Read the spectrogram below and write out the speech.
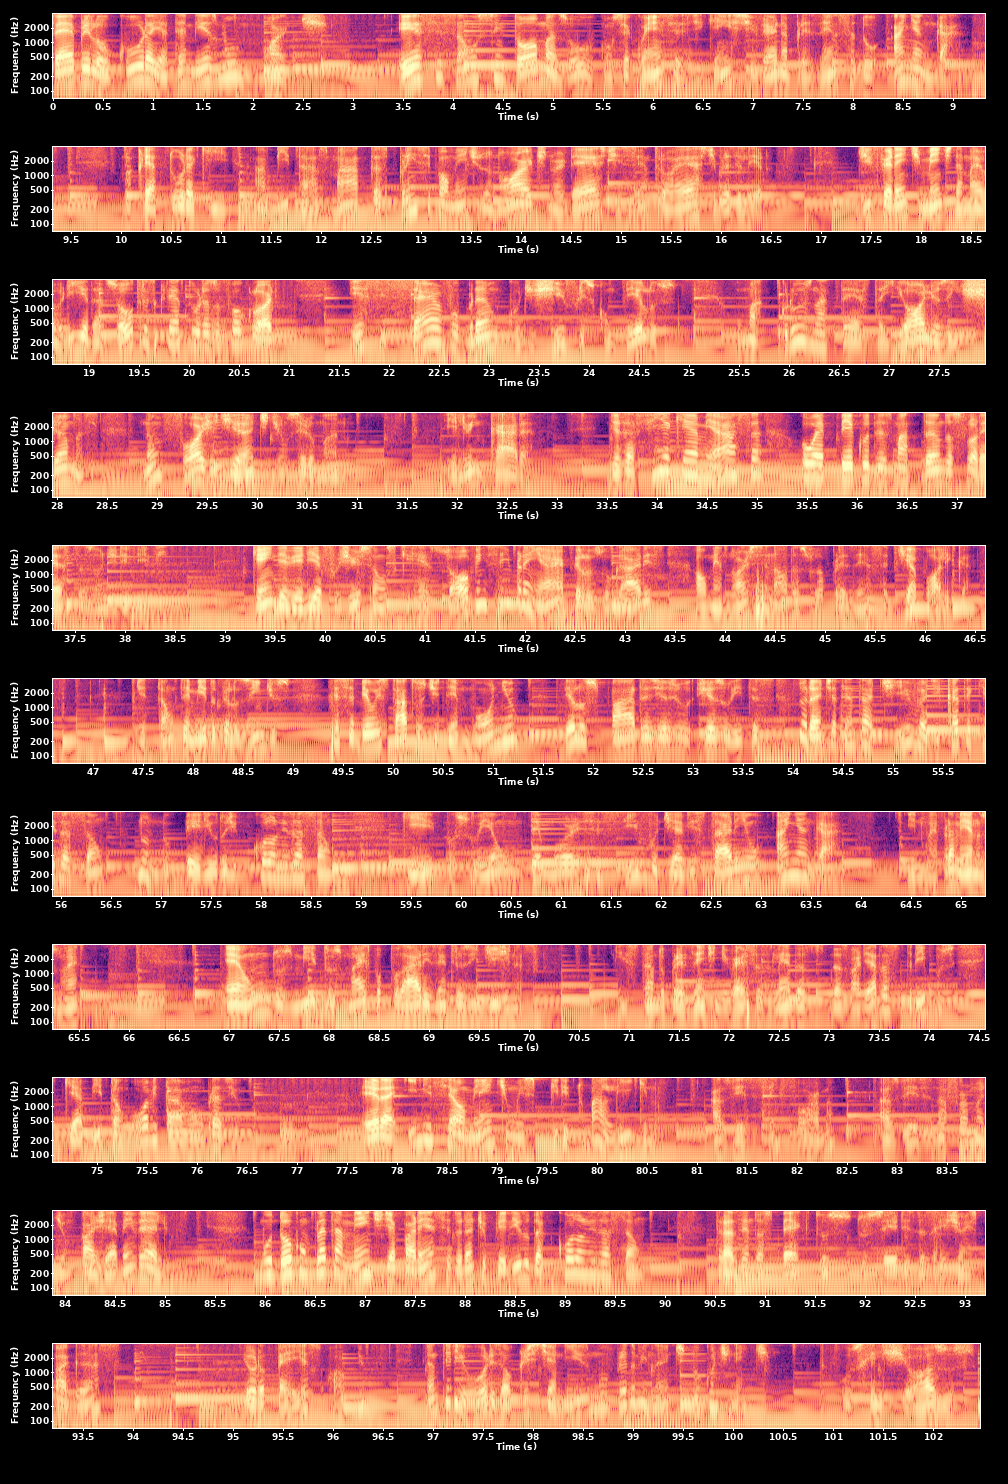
febre, loucura e até mesmo morte. Esses são os sintomas ou consequências de quem estiver na presença do Anhangá, uma criatura que habita as matas, principalmente do norte, nordeste e centro-oeste brasileiro. Diferentemente da maioria das outras criaturas do folclore, esse servo branco de chifres com pelos, uma cruz na testa e olhos em chamas não foge diante de um ser humano. Ele o encara, desafia quem ameaça ou é pego desmatando as florestas onde ele vive. Quem deveria fugir são os que resolvem se embrenhar pelos lugares ao menor sinal da sua presença diabólica de tão temido pelos índios, recebeu o status de demônio pelos padres jesuítas durante a tentativa de catequização no, período de colonização, que possuíam um temor excessivo de avistarem o Anhangá. E não é para menos, não é? É um dos mitos mais populares entre os indígenas, estando presente em diversas lendas das variadas tribos que habitam ou habitavam o Brasil era inicialmente um espírito maligno, às vezes sem forma, às vezes na forma de um pajé bem velho. Mudou completamente de aparência durante o período da colonização, trazendo aspectos dos seres das regiões pagãs europeias, óbvio, anteriores ao cristianismo predominante no continente. Os religiosos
